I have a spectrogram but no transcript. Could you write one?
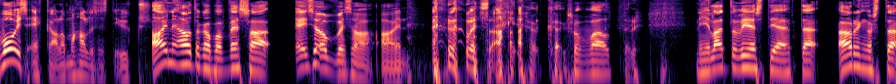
voisi ehkä olla mahdollisesti yksi. Aine autokaupan Vesa, Ei se ole Vesa-aine. Vesa. se on Valtteri, niin laittoi viestiä, että auringosta,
